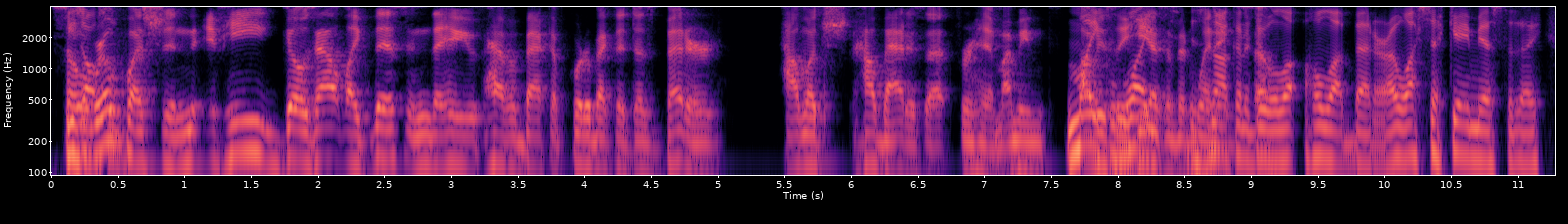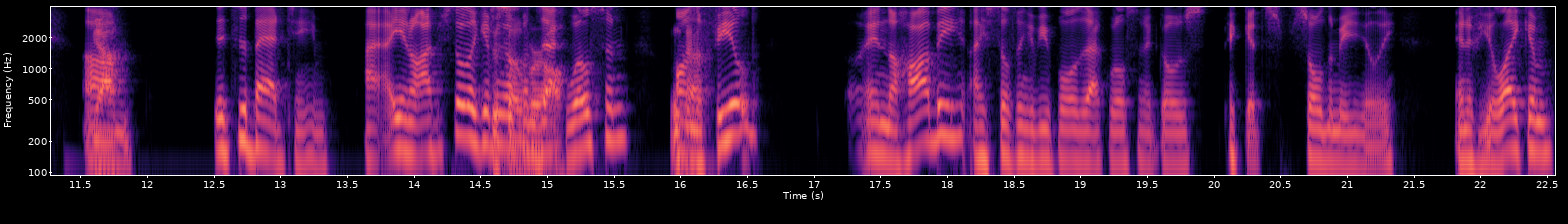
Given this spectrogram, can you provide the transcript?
So, he's real question: If he goes out like this and they have a backup quarterback that does better, how much? How bad is that for him? I mean, Mike obviously White he hasn't been is winning. not going to so- do a lot, whole lot better. I watched that game yesterday. Um, Yeah. It's a bad team. I, you know, I'm still not giving Just up on Zach overall. Wilson on Okay. the field. In the hobby, I still think if you pull Zach Wilson, it goes, it gets sold immediately. And if you like him,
